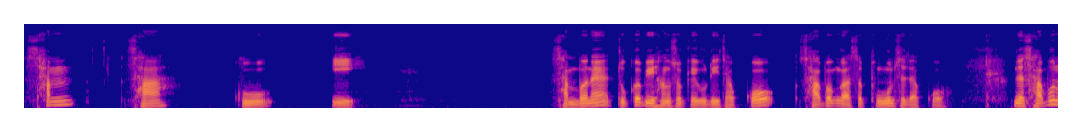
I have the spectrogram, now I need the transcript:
3, 4, 9, 2. 3번에 두꺼비 항속개구리 잡고 4번 가서 풍금새 잡고 근데 4번,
